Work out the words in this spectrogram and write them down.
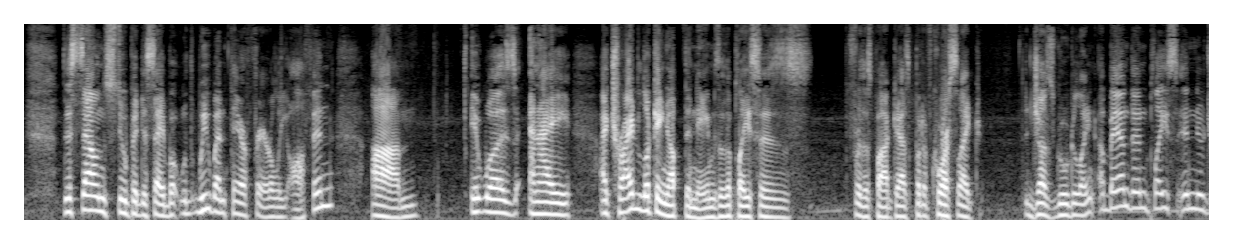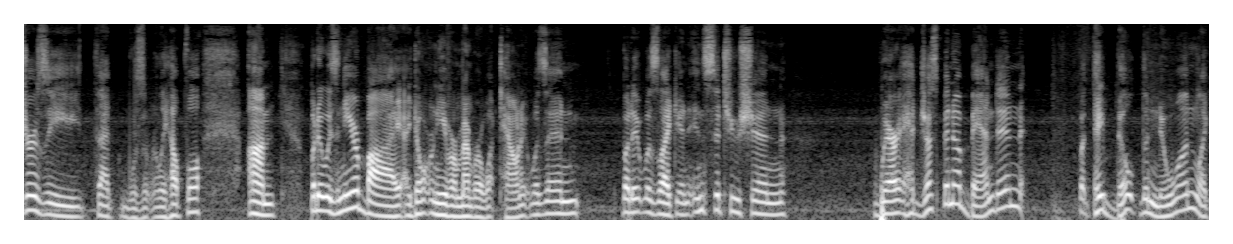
this sounds stupid to say, but we went there fairly often. Um, it was, and I I tried looking up the names of the places for this podcast, but of course, like just googling abandoned place in New Jersey that wasn't really helpful. Um, but it was nearby. I don't even remember what town it was in, but it was like an institution where it had just been abandoned, but they built the new one. Like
